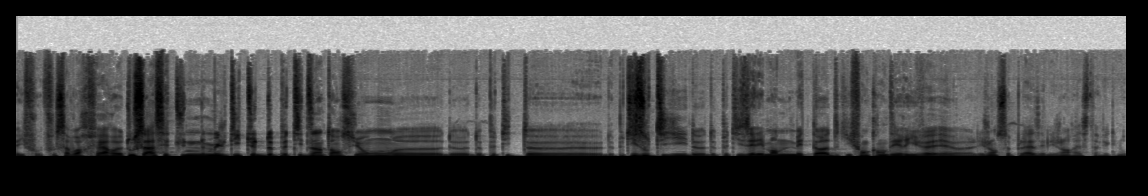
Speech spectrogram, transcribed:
il faut, faut, savoir faire tout ça. C'est une multitude de petites intentions, de, de, petites, de petits outils, de, de, petits éléments de méthode qui font qu'en dérivé, les gens se plaisent et les gens restent avec nous.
